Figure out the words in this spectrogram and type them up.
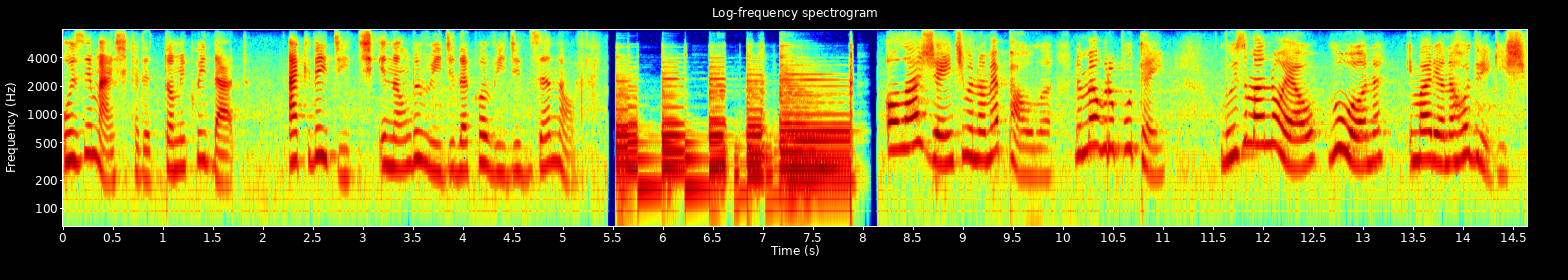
Use máscara, tome cuidado. Acredite e não duvide da Covid-19. Olá, gente. Meu nome é Paula. No meu grupo tem Luiz Manuel, Luana e Mariana Rodrigues.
